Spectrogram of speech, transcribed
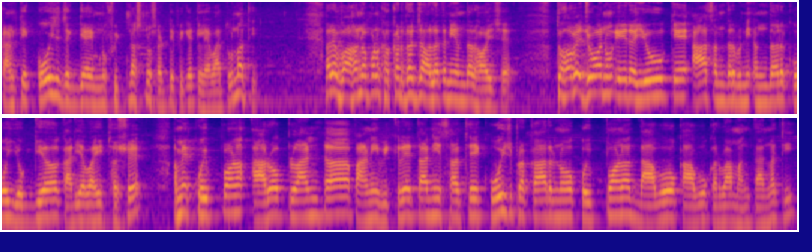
કારણ કે કોઈ જ જગ્યાએ એમનું ફિટનેસનું સર્ટિફિકેટ લેવાતું નથી. અરે, વાહનો પણ ખખડધજ હાલતની અંદર હોય છે. તો હવે જોવાનું એ રહ્યું કે આ સંદર્ભની અંદર કોઈ યોગ્ય કાર્યવાહી થશે? અમે કોઈ પણ આરો પ્લાન્ટ, પાણી વિક્રેતાની સાથે કોઈ જ પ્રકારનો કોઈ પણ દાવો કાવો કરવા માંગતા નથી.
